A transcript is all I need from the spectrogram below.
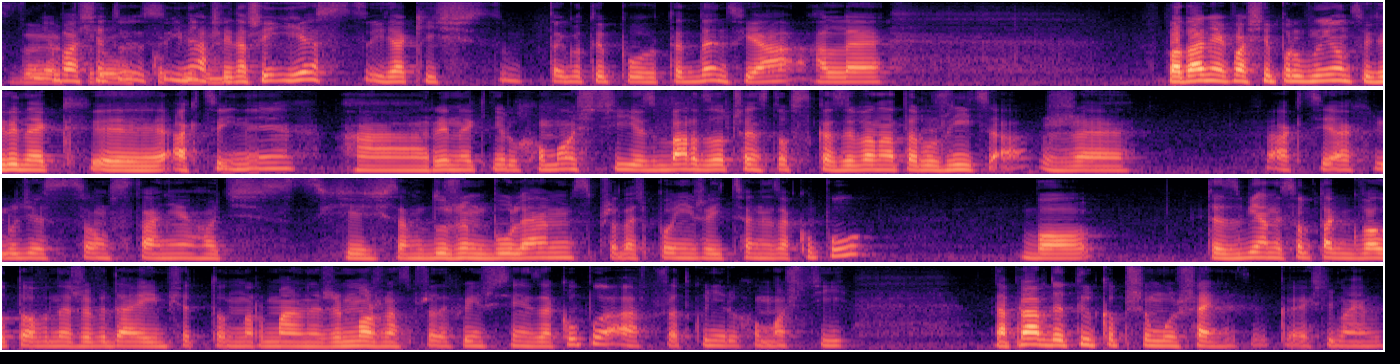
za Nie, właśnie to jest kupili. inaczej. Znaczy jest jakiś tego typu tendencja, ale w badaniach właśnie porównujących rynek e, akcyjny a rynek nieruchomości jest bardzo często wskazywana ta różnica, że w akcjach ludzie są w stanie, choć z jakimś tam dużym bólem, sprzedać poniżej ceny zakupu, bo te zmiany są tak gwałtowne, że wydaje im się to normalne, że można sprzedać poniżej zakupu, a w przypadku nieruchomości naprawdę tylko przymuszeni, tylko jeśli mają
